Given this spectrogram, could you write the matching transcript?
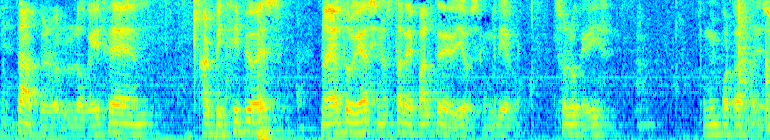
Ahí está, pero lo que dicen al principio es no hay autoridad si no está de parte de Dios en griego. Eso es lo que dice. Es muy importante eso.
